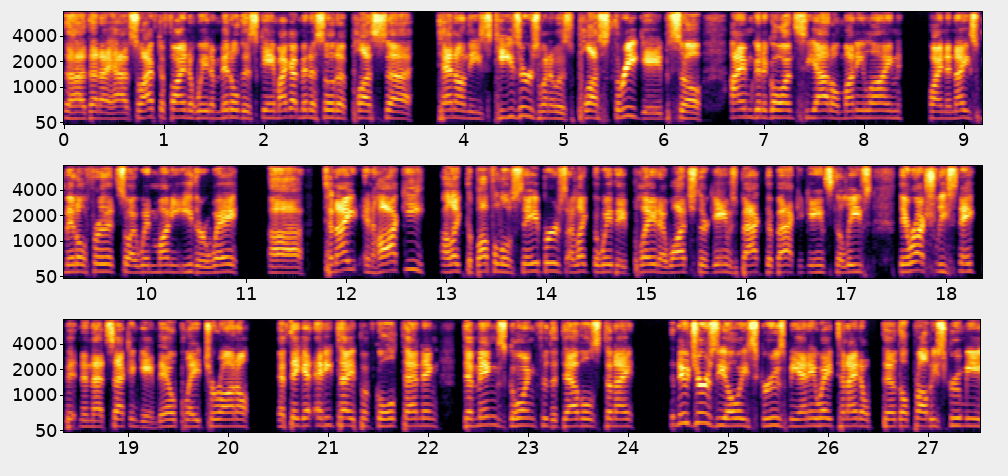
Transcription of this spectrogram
uh, that I have, so I have to find a way to middle this game. I got Minnesota plus uh, ten on these teasers when it was plus three, Gabe. So I'm going to go on Seattle money line. Find a nice middle for it, so I win money either way. Uh, tonight in hockey, I like the Buffalo Sabres. I like the way they played. I watched their games back to back against the Leafs. They were actually snake bitten in that second game. They outplayed Toronto. If they get any type of goaltending, Domingue going for the Devils tonight. The New Jersey always screws me anyway. Tonight they'll, they'll they'll probably screw me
